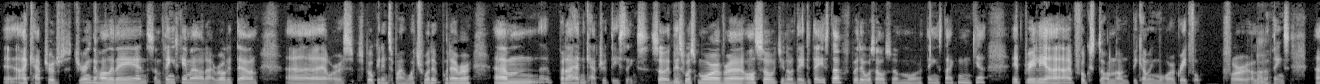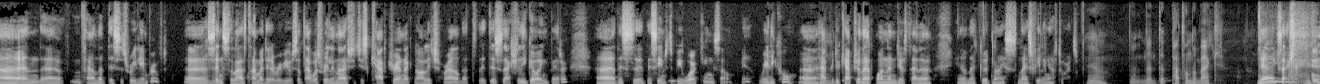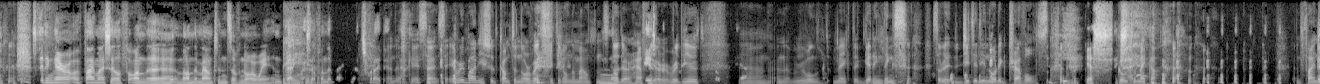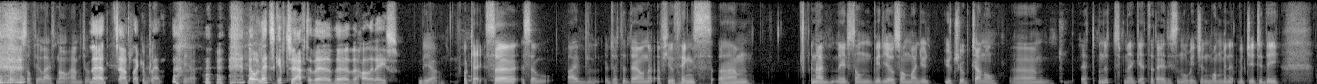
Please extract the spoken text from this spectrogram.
uh, I captured during the holiday, and some things came out. I wrote it down uh, or spoke it into my watch, whatever. Um, but I hadn't captured these things, so this mm. was more of a, also you know day to day stuff. But it was also more things like mm, yeah, it really I, I focused on on becoming more grateful for a lot mm. of things, uh, and uh, found that this has really improved mm-hmm. since the last time I did a review. So that was really nice to just capture and acknowledge, wow, that, this is actually going better. Uh, this uh, this seems to be working. So yeah, really cool. Uh, mm-hmm. Happy to capture that one and just had a you know that good nice nice feeling afterwards. Yeah, the, the, the pat on the back. Yeah, exactly. Sitting there by myself on the on the mountains of Norway and patting myself on the back. That's what I did. okay, so, so everybody should come to Norway, sitting on the mountains, no, do their half year review. Yeah. And, and, we will make the getting things sorry GTD Nordic travels. Yes. Go to Mecca and find the purpose of your life. No, I'm joking. That sounds like a plan. Yeah. no, let's skip to after the, the the holidays. Yeah. Okay. So so I've jotted down a few things, um, and I've made some videos on my YouTube channel. Um, ett minutt med GTD, is Norwegian one minute with GTD.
